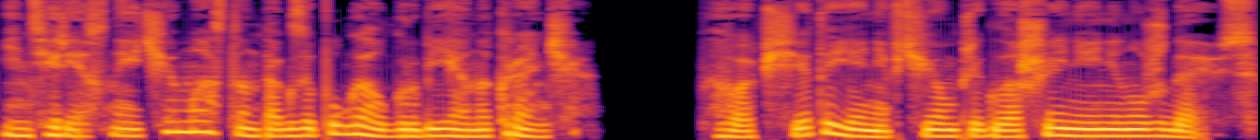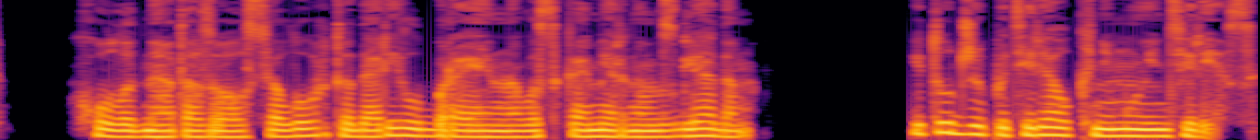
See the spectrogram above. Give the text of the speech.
Интересно, и чем Астон так запугал грубияна Кранча? «Вообще-то я ни в чьем приглашении не нуждаюсь», — холодно отозвался лорд, одарил Брайана высокомерным взглядом и тут же потерял к нему интерес.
